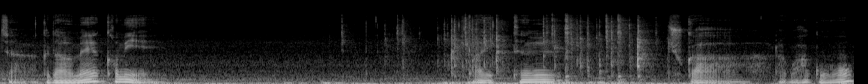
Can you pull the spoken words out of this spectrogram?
자, 그 다음에 커밋 타이틀 추가라고 하고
